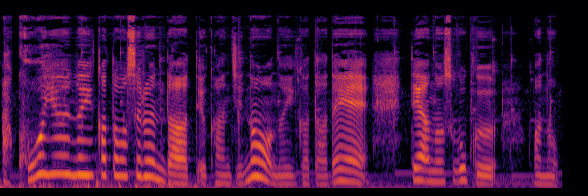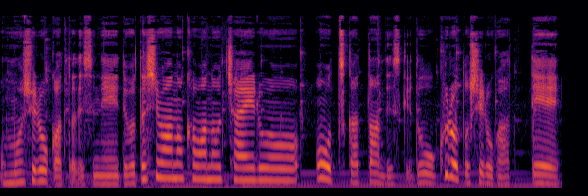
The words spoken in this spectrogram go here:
あこういう縫い方をするんだっていう感じの縫い方でであのすごくあの面白かったですね。で私はあの革の茶色を使ったんですけど黒と白があって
